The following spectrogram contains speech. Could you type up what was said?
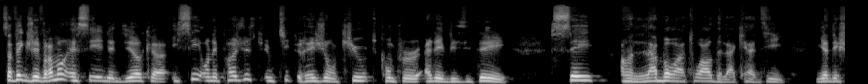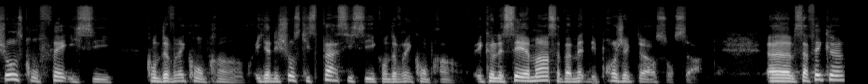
ça fait que j'ai vraiment essayé de dire qu'ici, on n'est pas juste une petite région cute qu'on peut aller visiter. C'est un laboratoire de l'Acadie. Il y a des choses qu'on fait ici qu'on devrait comprendre. Il y a des choses qui se passent ici qu'on devrait comprendre. Et que le CMA, ça va mettre des projecteurs sur ça. Euh, ça fait que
